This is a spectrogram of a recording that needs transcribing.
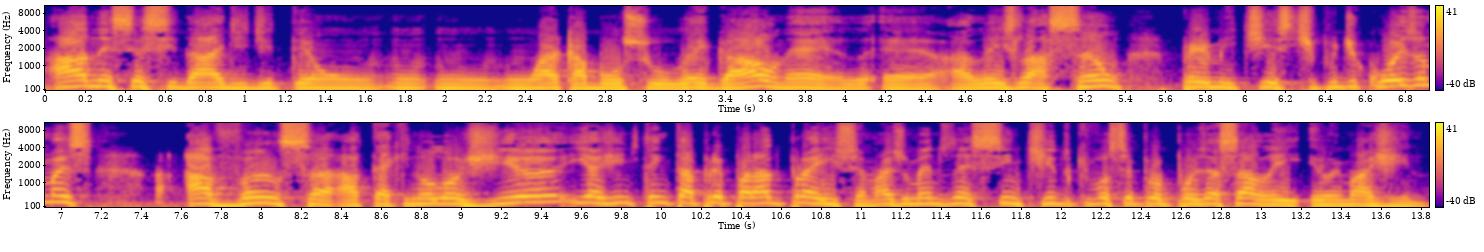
há necessidade de ter um, um, um arcabouço legal, né? É, a legislação permitir esse tipo de coisa, mas avança a tecnologia e a gente tem que estar preparado para isso. É mais ou menos nesse sentido que você propôs essa lei, eu imagino.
